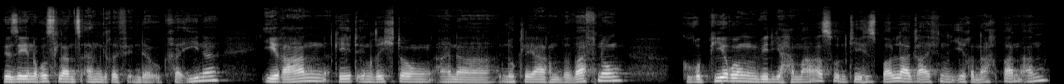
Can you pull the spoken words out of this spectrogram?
Wir sehen Russlands Angriff in der Ukraine. Iran geht in Richtung einer nuklearen Bewaffnung. Gruppierungen wie die Hamas und die Hisbollah greifen ihre Nachbarn an.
